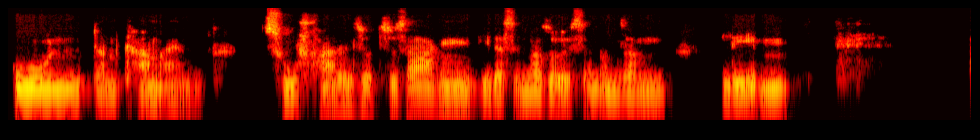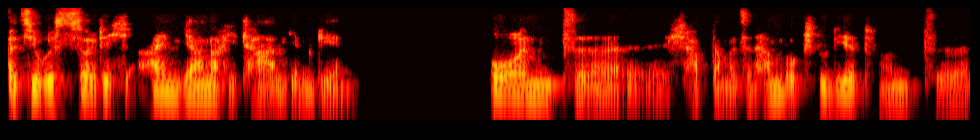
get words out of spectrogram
Und dann kam ein Zufall sozusagen, wie das immer so ist in unserem Leben. Als Jurist sollte ich ein Jahr nach Italien gehen. Und äh, ich habe damals in Hamburg studiert und äh,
